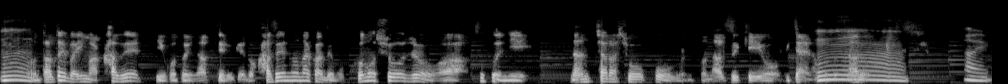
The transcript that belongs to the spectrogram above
例えば今風邪っていうことになってるけど、風邪の中でもこの症状は特になんちゃら症候群と名付けようみたいなことになるわけですよ。はい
